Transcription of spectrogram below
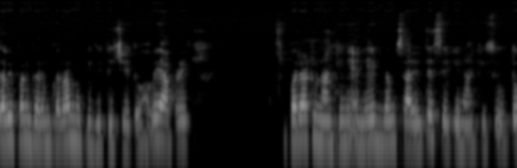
તવી પણ ગરમ કરવા મૂકી દીધી છે. તો હવે આપણે પરાઠું નાખીને એને એકદમ સારી રીતે શેકી નાખીશું. તો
